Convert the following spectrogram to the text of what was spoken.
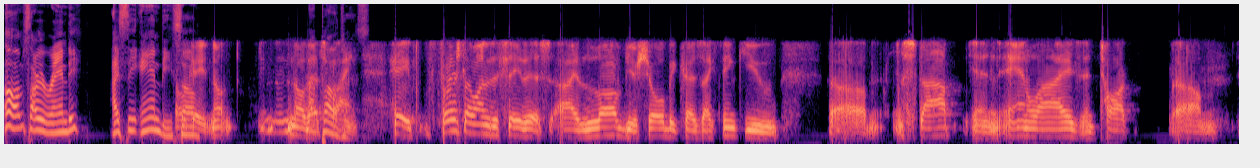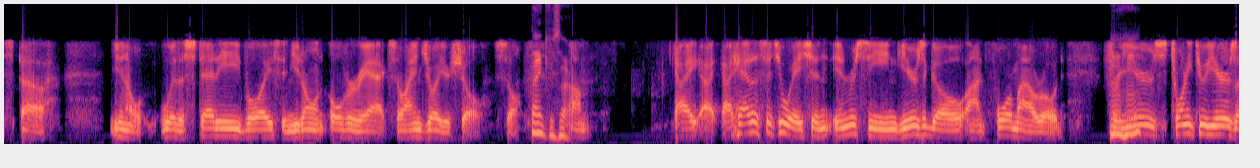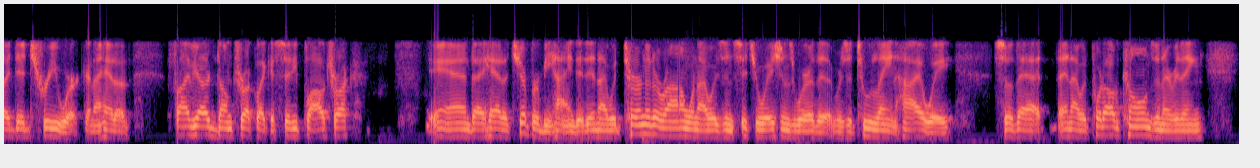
Oh, I'm sorry, Randy. I see Andy. So okay, no, no, that's fine. Hey, first I wanted to say this. I love your show because I think you um, stop and analyze and talk, um, uh, you know, with a steady voice, and you don't overreact. So I enjoy your show. So thank you, sir. um, I, I, I had a situation in Racine years ago on Four Mile Road. For Mhm. years, 22 years, I did tree work, and I had a five yard dump truck like a city plow truck, and I had a chipper behind it, and I would turn it around when I was in situations where there was a two lane highway, so that, and I would put out cones and everything.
